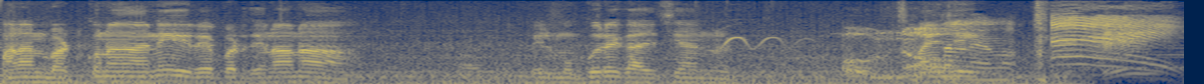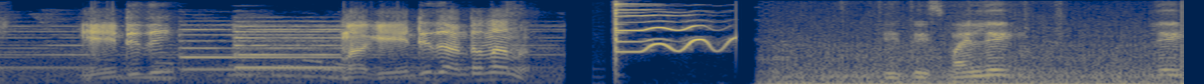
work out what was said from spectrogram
మనని పట్టుకున్నా కానీ రేపటి దినాన వీళ్ళు ముగ్గురే కలిసి అన్నాడు. ఏంటిది? మాకేంటిది అంటున్నాను? స్మైల్ చేయి. చేయి.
